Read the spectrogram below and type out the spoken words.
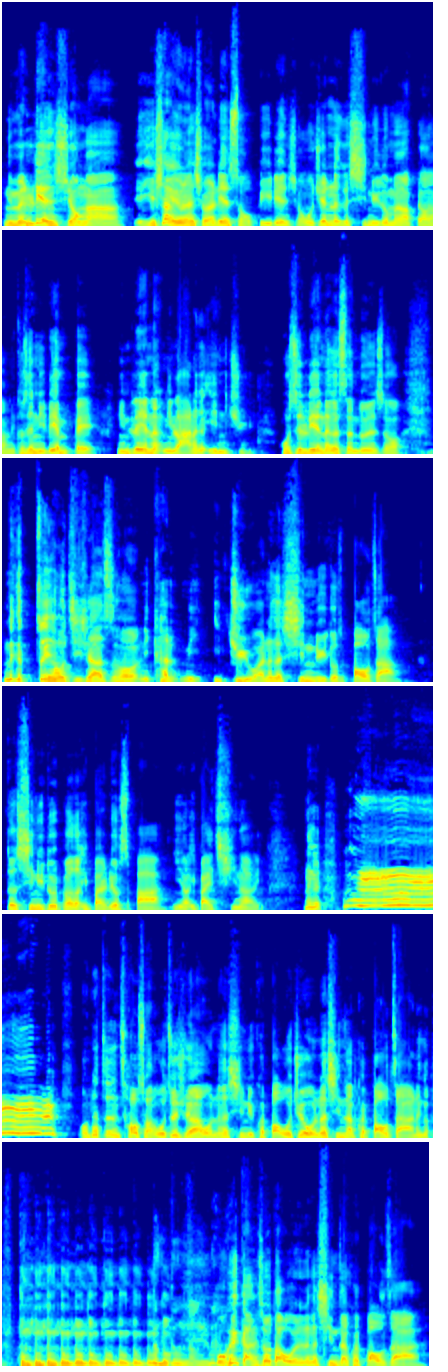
你们练胸啊，也像有人喜欢练手臂、练胸，我觉得那个心率都没有飙上去。可是你练背，你练那，你拉那个硬举，或是练那个深蹲的时候，那个最后几下的时候，你看你一举完，那个心率都是爆炸。都心率都会飙到一百六十八，一到一百七那里，那个，哦，那真的超爽！我最喜欢我那个心率快爆，我觉得我那个心脏快爆炸，那个咚咚咚咚咚咚咚咚咚咚咚，我可以感受到我的那个心脏快爆炸，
